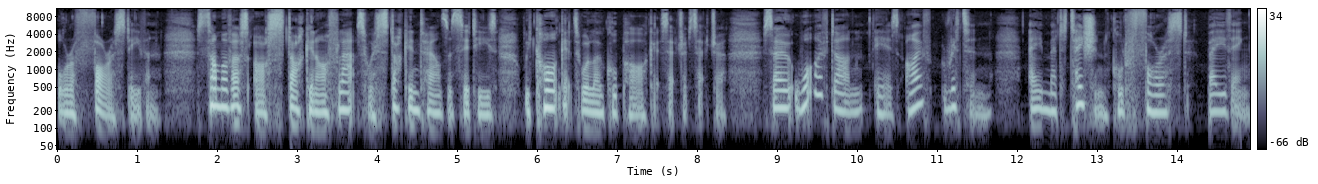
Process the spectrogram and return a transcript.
or a forest, even. Some of us are stuck in our flats, we're stuck in towns and cities, we can't get to a local park, etc., etc. So, what I've done is I've written a meditation called Forest Bathing,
